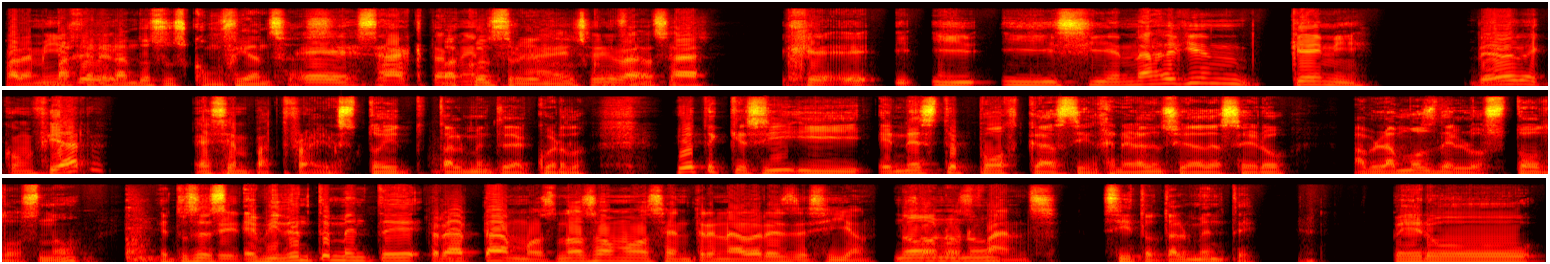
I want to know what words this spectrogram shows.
para mí Va de- generando sus confianzas. Exactamente. construyendo a sus iba, O sea, je- eh, y, y- y si en alguien Kenny debe de confiar, es en Pat Fryer. Estoy totalmente de acuerdo. Fíjate que sí, y en este podcast y en general en Ciudad de Acero hablamos de los todos, ¿no? Entonces, Sí. evidentemente, Tratamos, no somos entrenadores de sillón. No, no, somos no. fans. sí, totalmente. Pero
